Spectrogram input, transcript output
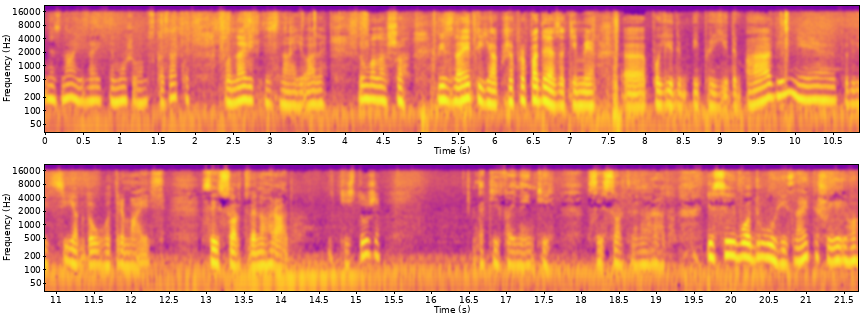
Не знаю, навіть не можу вам сказати, бо навіть не знаю. Але думала, що він, знаєте, як вже пропаде, за ким ми е, поїдемо і приїдемо. А він ні, подивіться, як довго тримається цей сорт винограду. Якийсь дуже такий файненький цей сорт винограду. І цей во другий, знаєте, що я його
